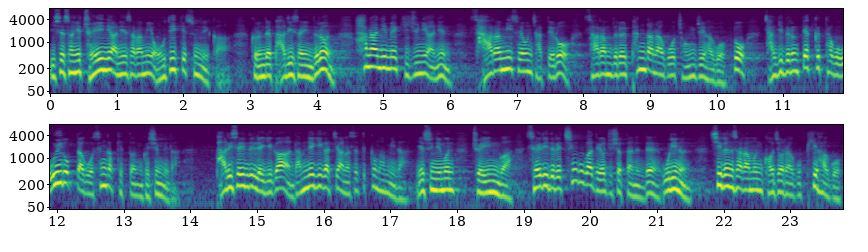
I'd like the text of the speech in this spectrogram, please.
이 세상에 죄인이 아닌 사람이 어디 있겠습니까? 그런데 바리새인들은 하나님의 기준이 아닌 사람이 세운 잣대로 사람들을 판단하고 정죄하고 또 자기들은 깨끗하고 의롭다고 생각했던 것입니다. 바리새인들 얘기가 남 얘기 같지 않아서 뜨끔합니다. 예수님은 죄인과 세리들의 친구가 되어 주셨다는데 우리는 싫은 사람은 거절하고 피하고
